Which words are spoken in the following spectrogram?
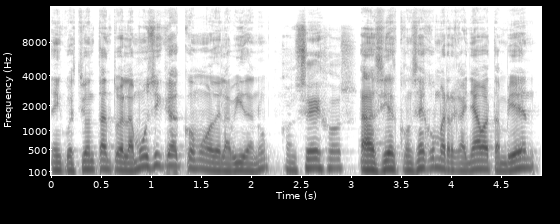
en cuestión tanto de la música como de la vida, ¿no? Consejos. Así es, consejo me regañaba también.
